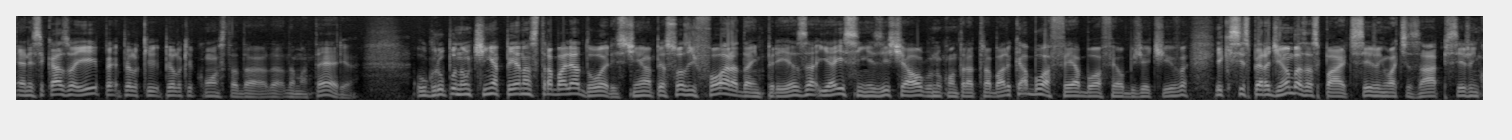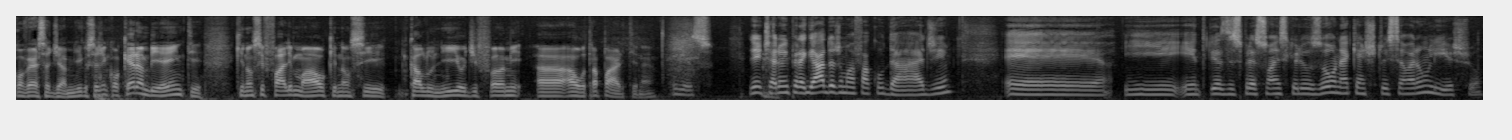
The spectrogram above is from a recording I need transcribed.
É, nesse caso aí, pelo que, pelo que consta da, da, da, matéria, o grupo não tinha apenas trabalhadores, tinha pessoas de fora da empresa, e aí sim, existe algo no contrato de trabalho que é a boa-fé, a boa-fé objetiva, e que se espera de ambas as partes, seja em WhatsApp, seja em conversa de amigos, seja em qualquer ambiente, que não se fale mal, que não se calunie ou difame a, a outra parte, né? Isso. Gente, era um empregado de uma faculdade, é, e entre as expressões que ele usou, né, que a instituição era um lixo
